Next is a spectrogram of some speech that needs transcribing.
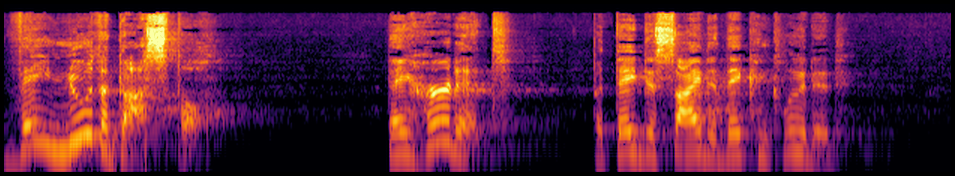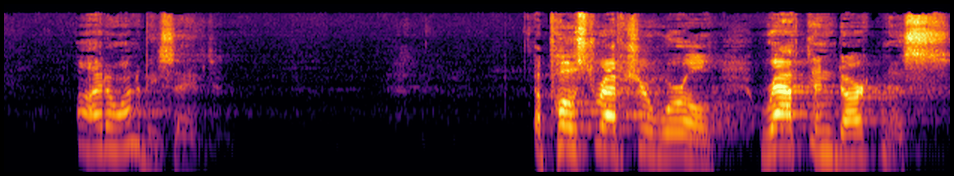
they knew the gospel. They heard it, but they decided, they concluded, oh, I don't want to be saved. A post rapture world wrapped in darkness.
